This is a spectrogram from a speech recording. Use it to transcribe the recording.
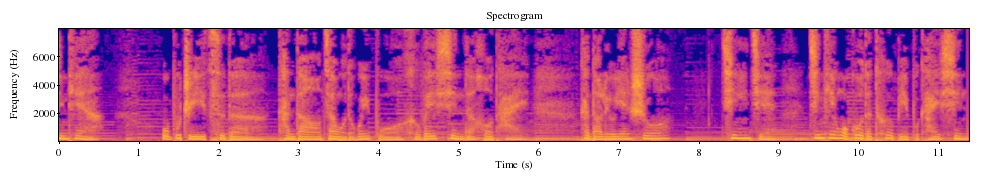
今天啊，我不止一次的看到在我的微博和微信的后台，看到留言说：“青音姐，今天我过得特别不开心，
